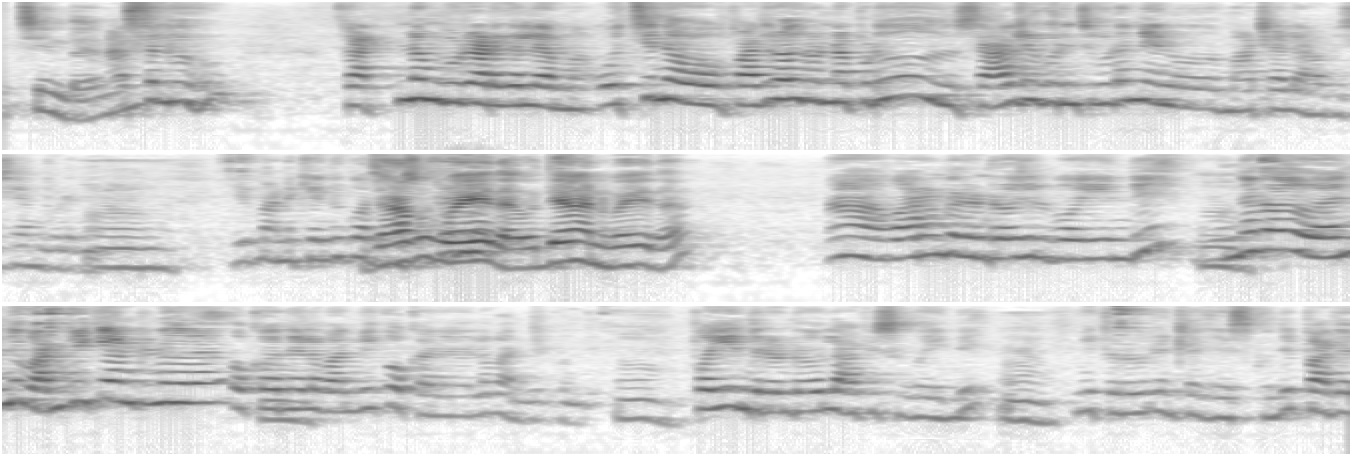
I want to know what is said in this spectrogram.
ఇచ్చిందా అసలు కట్నం కూడా అడగలేమ్మా వచ్చిన పది రోజులు ఉన్నప్పుడు శాలరీ గురించి కూడా నేను మాట్లాడలే ఆ విషయం కూడా. మనకెందుకు పోయేదా? ఉద్యోగానికి పోయేదా? వారంలో రెండు రోజులు పోయింది. ముందు రోజు అన్ని వన్ వీక్ అంటున్నా కదా. ఒక నెల వన్ వీక్ ఒక నెల వన్ వీక్ ఉంది. పోయింది రెండు రోజులు ఆఫీస్కి పోయింది. మిగతా రోజులు ఇంట్లో చేసుకుంది. పది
